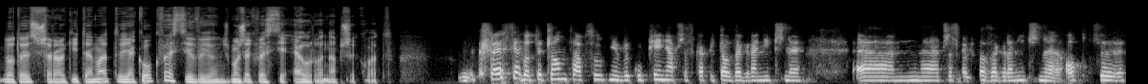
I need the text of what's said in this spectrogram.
no to jest szeroki temat, jaką kwestię wyjąć? Może kwestię kwestię euro na przykład? Kwestia dotycząca absolutnie wykupienia przez kapitał zagraniczny, przez kapitał zagraniczny obcy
